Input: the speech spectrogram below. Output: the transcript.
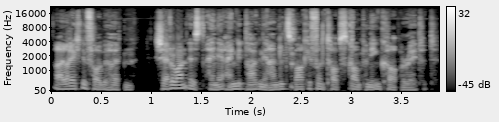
Alle Rechte vorbehalten. Shadowrun ist eine eingetragene Handelsmarke von Tops Company Incorporated.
